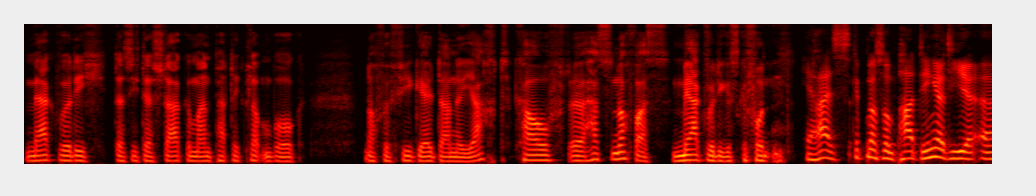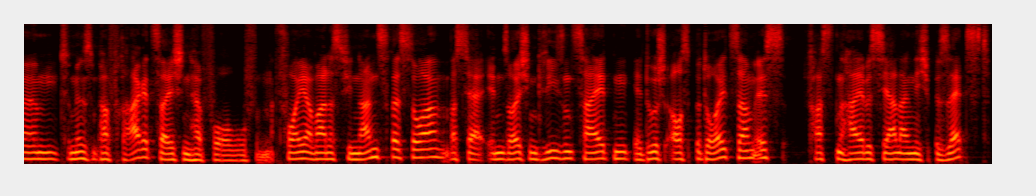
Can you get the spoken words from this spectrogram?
merkwürdig, dass sich der starke Mann Patrick Kloppenburg noch für viel Geld da eine Yacht kauft. Äh, hast du noch was Merkwürdiges gefunden? Ja, es gibt noch so ein paar Dinge, die ähm, zumindest ein paar Fragezeichen hervorrufen. Vorher war das Finanzressort, was ja in solchen Krisenzeiten ja durchaus bedeutsam ist, fast ein halbes Jahr lang nicht besetzt.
